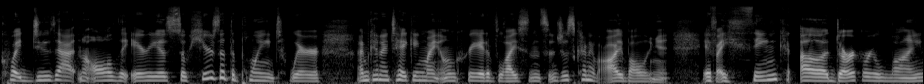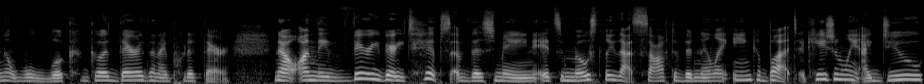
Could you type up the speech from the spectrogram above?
quite do that in all the areas. So here's at the point where I'm kind of taking my own creative license and just kind of eyeballing it. If I think a darker line will look good there, then I put it there. Now, on the very, very tips of this mane, it's mostly that soft vanilla ink, but occasionally I do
